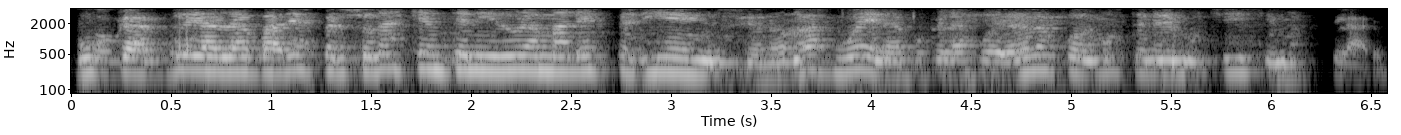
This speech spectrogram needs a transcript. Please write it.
buscarle a las varias personas que han tenido una mala experiencia, no las buenas, porque las buenas las podemos tener muchísimas. Claro.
